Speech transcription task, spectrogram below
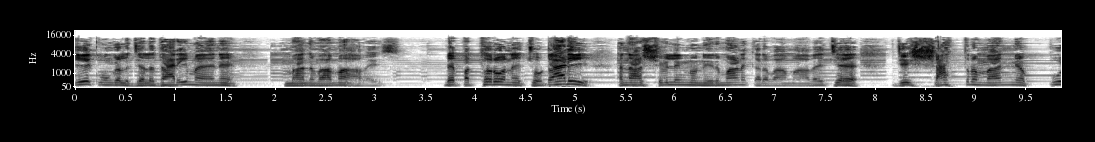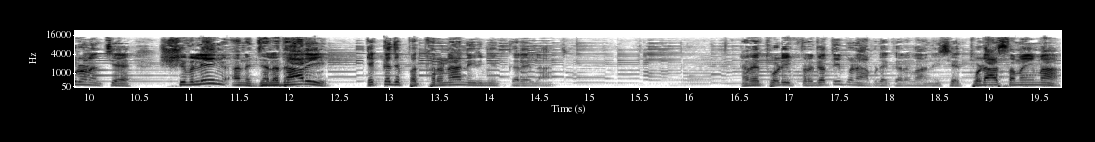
એક ઉંગલ જલધારીમાં એને માનવામાં આવે છે. બે પથ્થરોને ચોટાડી અને આ શિવલિંગનું નિર્માણ કરવામાં આવે છે. જે શાસ્ત્ર માન્ય પૂર્ણ છે. શિવલિંગ અને જલધારી એક જ પથ્થરના નિર્મિત કરેલા છે. હવે થોડી પ્રગતિ પણ આપણે કરવાની છે. થોડા સમયમાં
